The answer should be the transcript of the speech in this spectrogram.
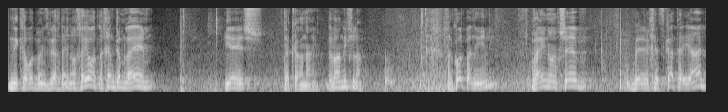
נקרבות במזבח, דהיינו החיות, לכן גם להם יש את הקרניים. דבר נפלא. על כל פנים, ראינו, אני חושב, בחזקת היד,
